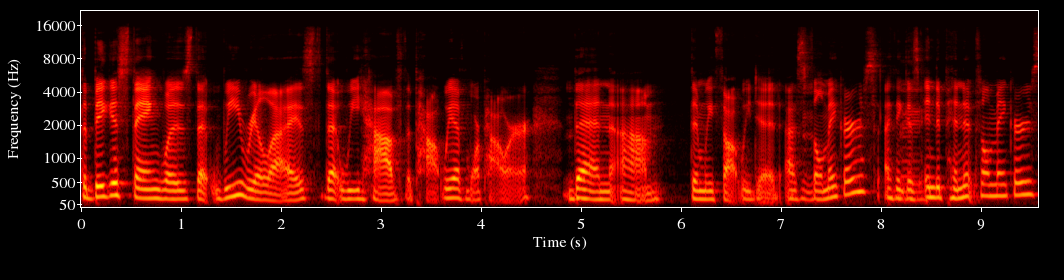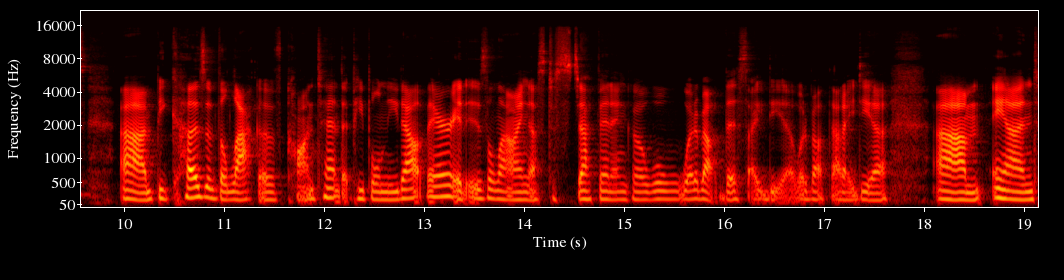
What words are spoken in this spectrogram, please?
the biggest thing was that we realized that we have the power we have more power Mm-hmm. than um than we thought we did as Mhm. filmmakers i think as independent filmmakers um, because of the lack of content that people need out there it is allowing us to step in and go well what about this idea what about that idea um, and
